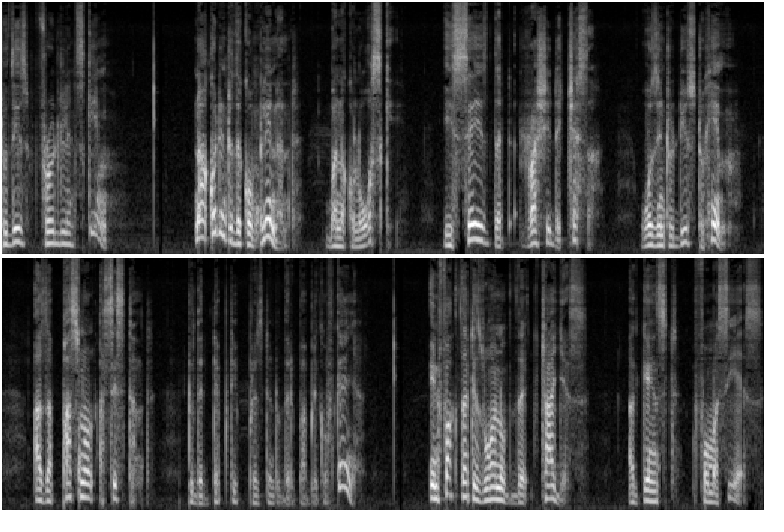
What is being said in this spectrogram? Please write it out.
to this fraudulent scheme. Now, according to the complainant, Bwana Kozlowski, he says that Rashid Echesa was introduced to him as a personal assistant to the Deputy President of the Republic of Kenya. In fact, that is one of the charges against former CS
